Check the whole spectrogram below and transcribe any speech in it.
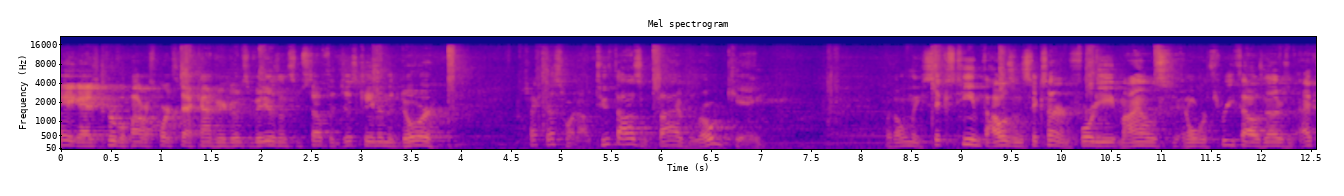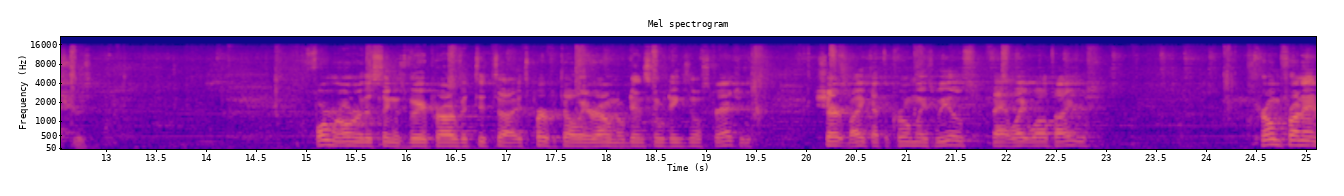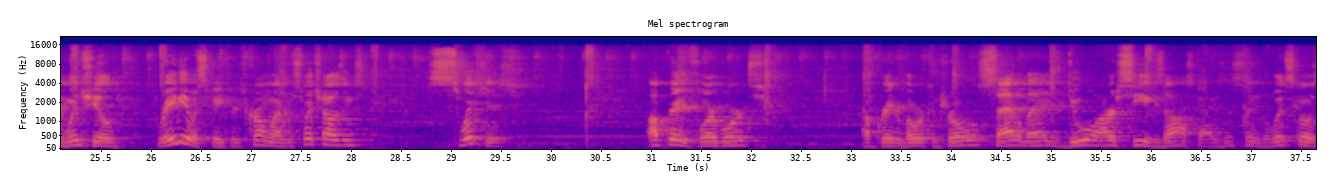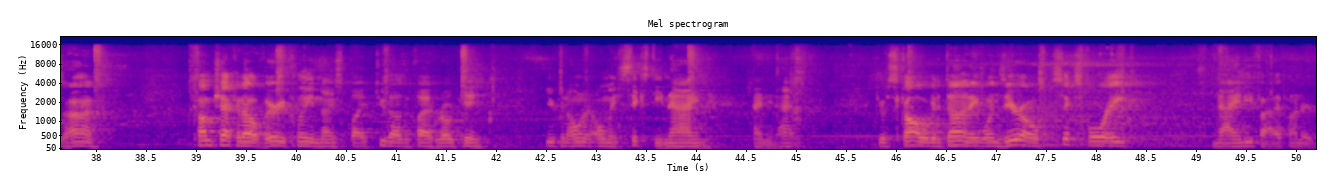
Hey guys, ApprovalPowerSports.com here doing some videos on some stuff that just came in the door. Check this one out, 2005 Road King with only 16,648 miles and over $3,000 in extras. Former owner of this thing was very proud of it. It's, uh, it's perfect all the way around, no dents, no dings, no scratches. Sharp bike, got the chrome lace wheels, fat white wall tires, chrome front end windshield, radio speakers, chrome lever switch housings, switches, upgraded floorboards, upgraded lower controls, saddlebags, dual RC exhaust, guys. This thing, the list goes on. Come check it out. Very clean, nice bike. 2005 Road King. You can own it only $69.99. Give us a call. We'll get it done. 810 648 9500.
